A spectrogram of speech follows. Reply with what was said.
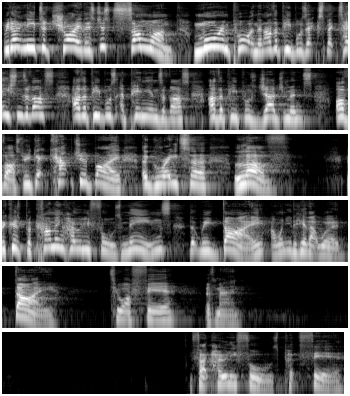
we don't need to try. There's just someone more important than other people's expectations of us, other people's opinions of us, other people's judgments of us. We get captured by a greater love. Because becoming holy fools means that we die, I want you to hear that word, die to our fear of man. In fact, holy fools put fear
